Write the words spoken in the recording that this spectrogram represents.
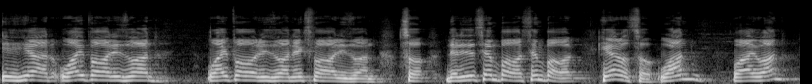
here y power is 1 y power is 1 x power is 1 so there is the same power same power. Here also 1 y1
